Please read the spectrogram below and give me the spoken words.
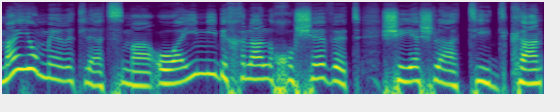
מה היא אומרת לעצמה, או האם היא בכלל חושבת שיש לה עתיד כאן,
